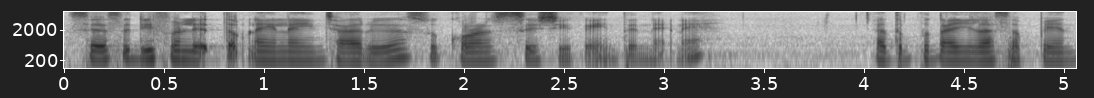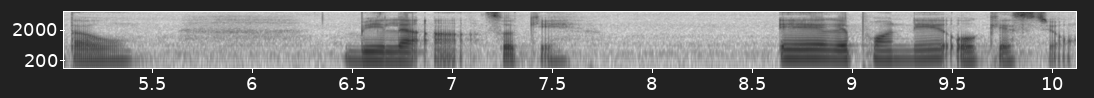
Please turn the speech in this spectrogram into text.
Saya rasa different laptop lain-lain cara. So korang search je kat internet eh ataupun tanyalah siapa yang tahu. Bila ah so okay. Et répondez aux questions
